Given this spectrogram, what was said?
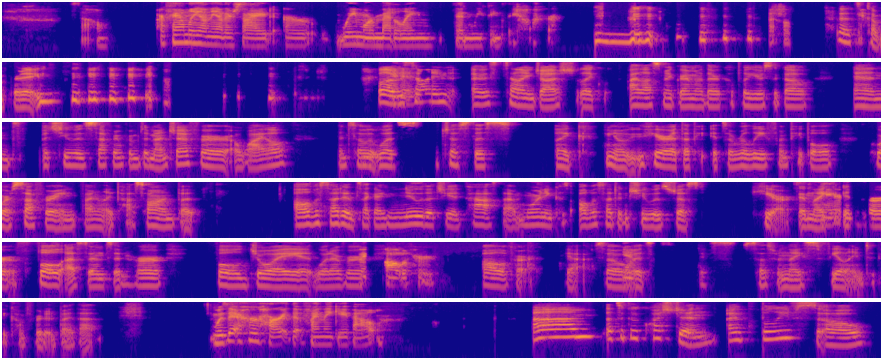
so our family on the other side are way more meddling than we think they are so, that's yeah. comforting. well, I was telling I was telling Josh like I lost my grandmother a couple years ago and but she was suffering from dementia for a while and so mm. it was just this like you know you hear it that it's a relief when people who are suffering finally pass on but all of a sudden it's like I knew that she had passed that morning because all of a sudden she was just here and like in her full essence and her full joy at whatever like all of her. All of her. Yeah. So yeah. it's it's such a nice feeling to be comforted by that. Was it her heart that finally gave out? Um that's a good question. I believe so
